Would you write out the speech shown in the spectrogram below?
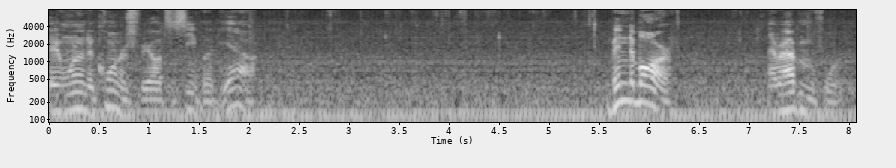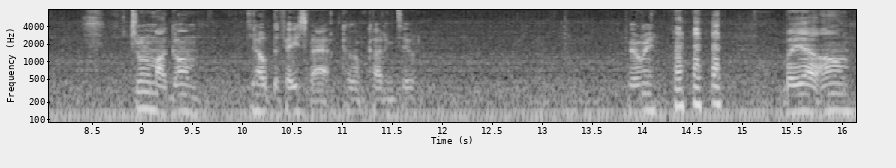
in one of the corners for y'all to see, but yeah. Bend the bar. Never happened before. Chewing my gum to help the face fat because I'm cutting too. Feel me? but yeah, um,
